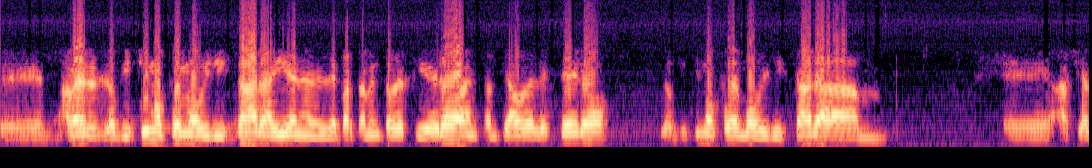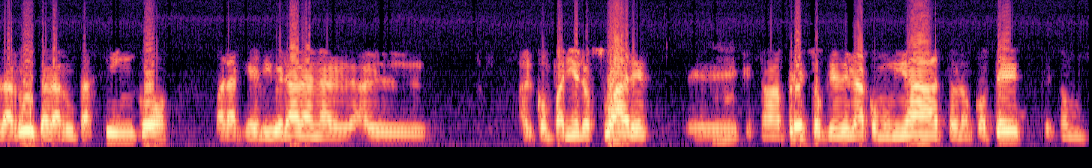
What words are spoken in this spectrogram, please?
eh, a ver, lo que hicimos fue movilizar ahí en el departamento de Figueroa, en Santiago del Estero, lo que hicimos fue movilizar a, eh, hacia la ruta, la ruta 5, para que liberaran al, al, compañero Suárez, eh, que estaba preso, que es de la comunidad Tonocoté, que son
